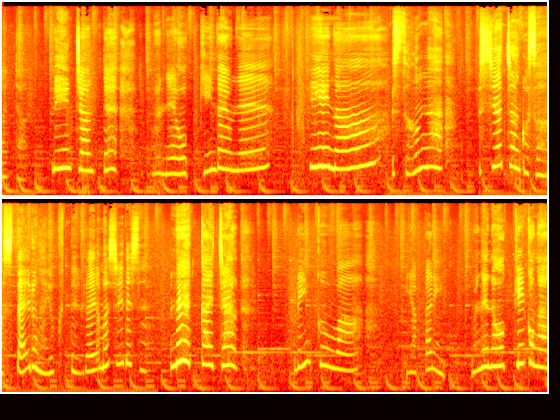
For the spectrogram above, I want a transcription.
った。りんちゃんって胸大きいんだよね。いいな。そんなシアちゃんこそスタイルが良くて羨ましいです。ねえかいちゃん。りんくんはやっぱり胸の大きい子が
